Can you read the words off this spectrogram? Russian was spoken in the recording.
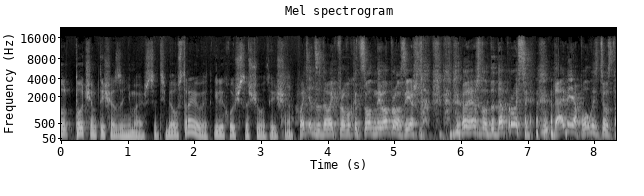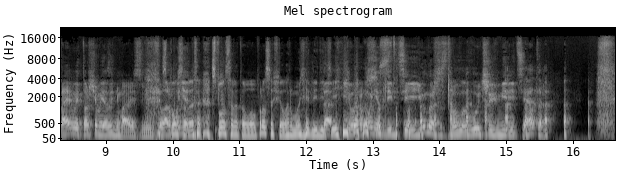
то, то, чем ты сейчас занимаешься, тебя устраивает или хочется чего-то еще? Хватит задавать провокационные вопросы. Я что, я что на допросе? Да, меня полностью устраивает то, чем я занимаюсь. Филармония... Спонсор, спонсор этого вопроса – филармония для детей да, Филармония для детей и юношества – лучший в мире театр.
